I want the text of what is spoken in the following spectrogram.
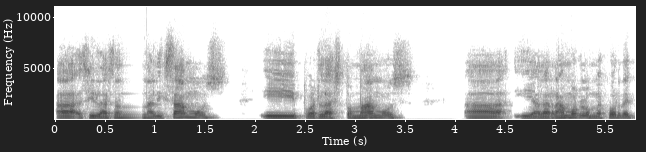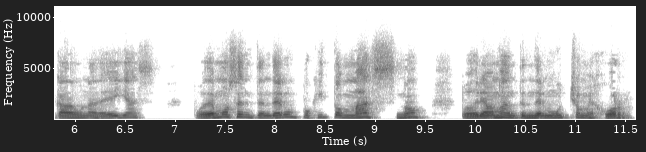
ah, si las analizamos y pues las tomamos ah, y agarramos lo mejor de cada una de ellas, podemos entender un poquito más, ¿no? Podríamos entender mucho mejor.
